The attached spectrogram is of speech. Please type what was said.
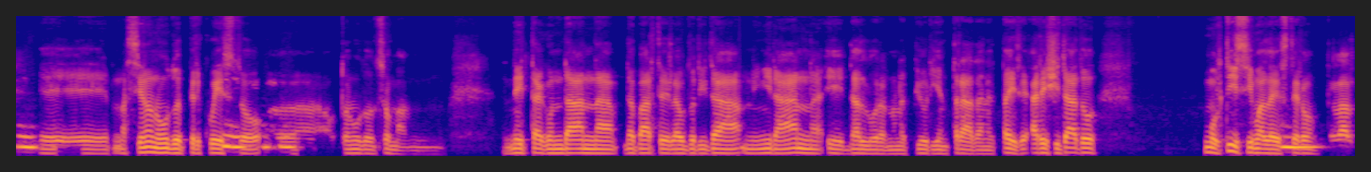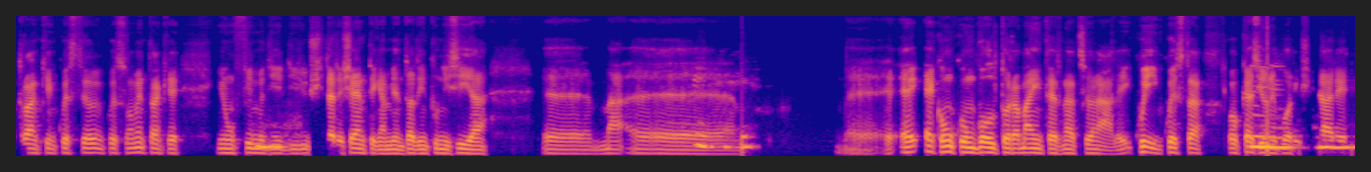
Sì. eh, a seno nudo e per questo Sì, sì. eh, ha ottenuto insomma netta condanna da parte delle autorità in Iran e da allora non è più rientrata nel paese. Ha recitato moltissimo all'estero, Mm. tra l'altro anche in questo, in questo momento anche in un film di, Mm. di uscita recente che è ambientato in Tunisia, eh, ma Sì, eh, eh, è, è comunque un volto oramai internazionale. Qui in questa occasione Mm, può recitare mm.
